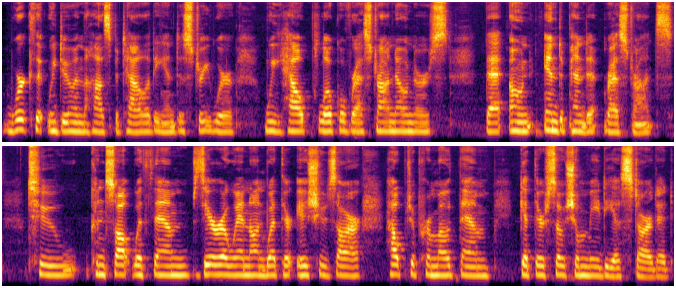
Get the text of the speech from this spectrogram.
work that we do in the hospitality industry, where we help local restaurant owners that own independent restaurants to consult with them, zero in on what their issues are, help to promote them, get their social media started.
